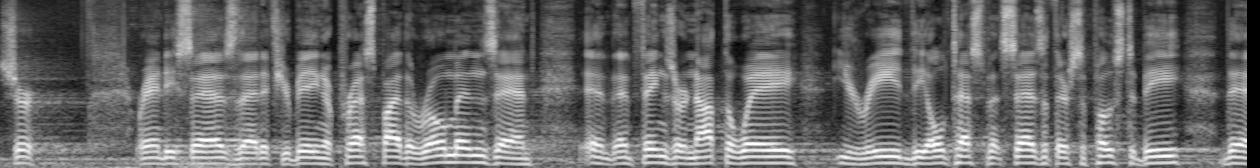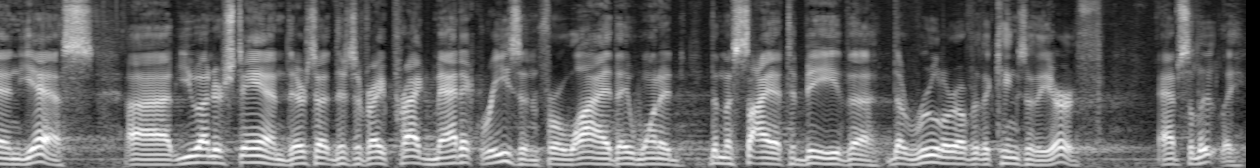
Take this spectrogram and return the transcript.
Sure. Randy says that if you're being oppressed by the Romans and, and, and, things are not the way you read the Old Testament says that they're supposed to be, then yes, uh, you understand there's a, there's a very pragmatic reason for why they wanted the Messiah to be the, the ruler over the kings of the earth. Absolutely.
